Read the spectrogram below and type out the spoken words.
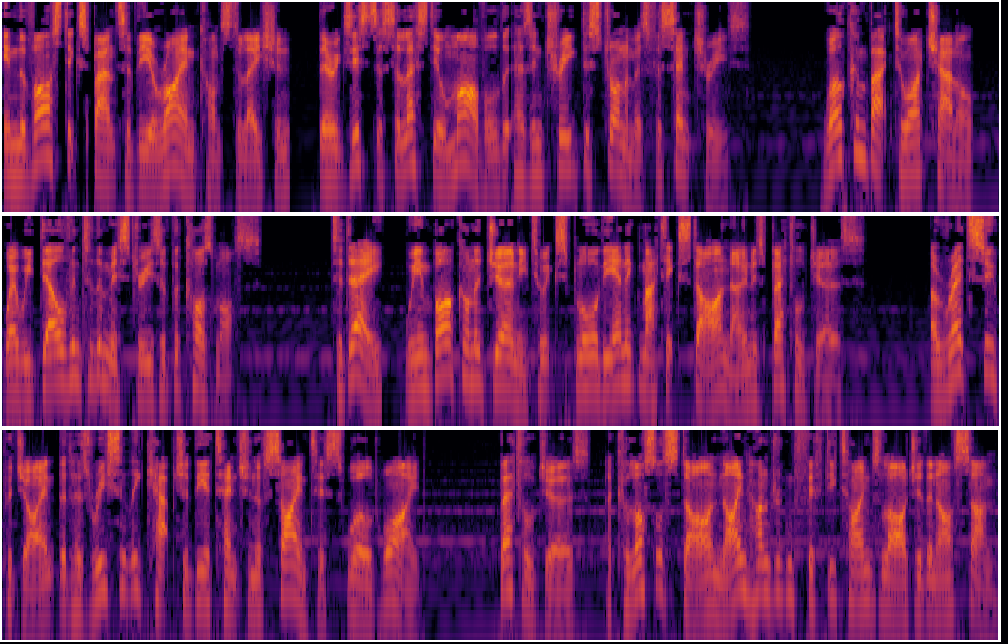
In the vast expanse of the Orion constellation, there exists a celestial marvel that has intrigued astronomers for centuries. Welcome back to our channel, where we delve into the mysteries of the cosmos. Today, we embark on a journey to explore the enigmatic star known as Betelgeuse, a red supergiant that has recently captured the attention of scientists worldwide. Betelgeuse, a colossal star 950 times larger than our Sun,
